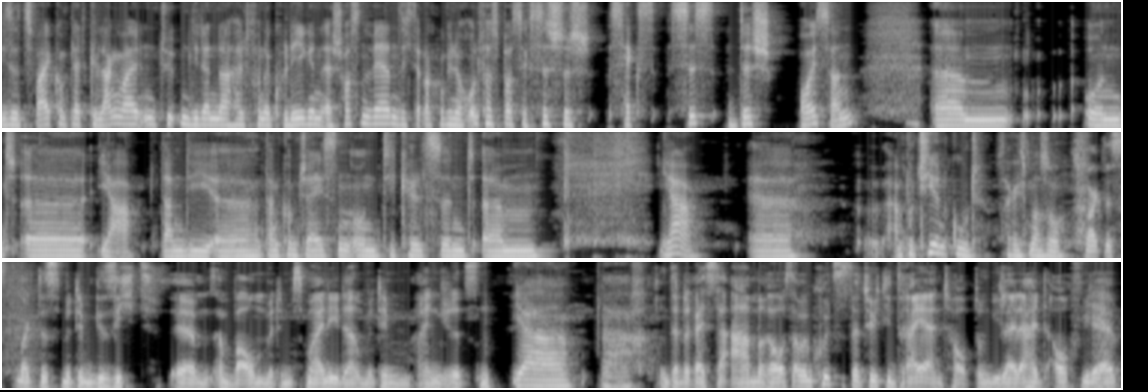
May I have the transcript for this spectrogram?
diese zwei komplett gelangweilten Typen, die dann da halt von der Kollegin erschossen werden, sich dann auch irgendwie noch unfassbar sexistisch, sexistisch äußern. Ähm, und äh, ja, dann die, äh, dann kommt Jason und die Kills sind ähm, ja äh, amputierend gut, sag ich mal so. Ich mag das, mag das mit dem Gesicht ähm, am Baum, mit dem Smiley da, mit dem eingeritzten. Ja, ach, Und dann reißt der Arme raus. Aber kurz ist natürlich die Dreierenthauptung, die leider halt auch wieder Ja.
